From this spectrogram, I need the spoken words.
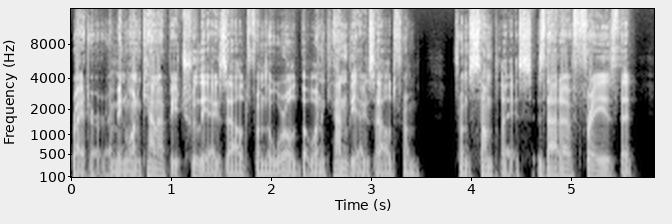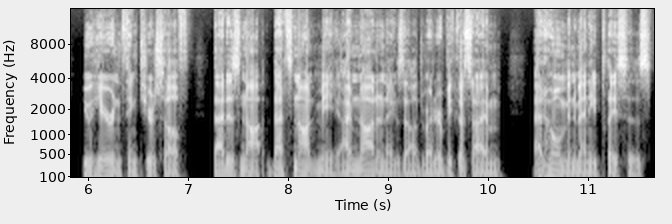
writer? I mean, one cannot be truly exiled from the world, but one can be exiled from from someplace. Is that a phrase that you hear and think to yourself, that is not that's not me. I'm not an exiled writer because I'm at home in many places.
